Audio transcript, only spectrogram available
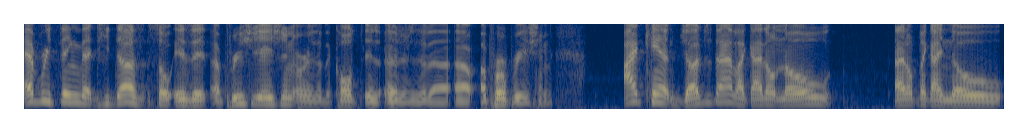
everything that he does. So is it appreciation or is it the cult? Is, or is it a, a appropriation? I can't judge that. Like I don't know. I don't think I know.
